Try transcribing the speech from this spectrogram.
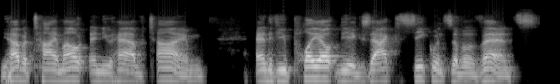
You have a timeout and you have time. And if you play out the exact sequence of events,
